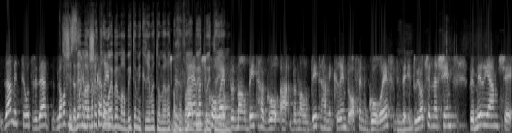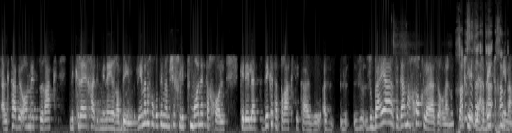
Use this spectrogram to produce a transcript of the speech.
זו המציאות, וזה לא רק במחקרים. שזה מה שקורה במרבית המקרים, את אומרת, בחברה הבדואית היום. זה מה שקורה במרבית, הגור... במרבית המקרים באופן גורף, וזה mm-hmm. עדויות של נשים, ומרים שעלתה באומץ רק מקרה אחד מיני רבים. ואם אנחנו רוצים להמשיך לטמון את החול כדי להצדיק את הפרקטיקה הזו, אז זו בעיה, וגם החוק לא יעזור לנו. צריך להביט פנימה.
